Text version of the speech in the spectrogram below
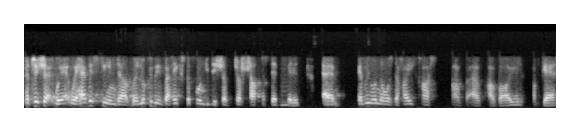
Patricia, we, we have esteemed, that we're looking, we've got extra funding just short of 7 million. Um, everyone knows the high cost of, of, of, oil, of gas,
